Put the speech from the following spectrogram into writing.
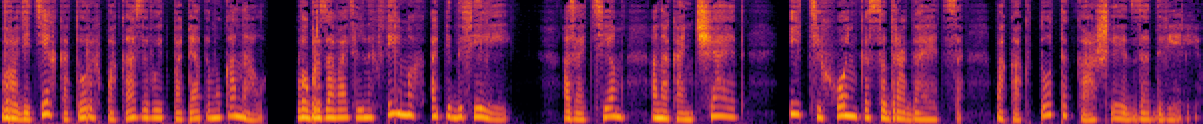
вроде тех, которых показывают по Пятому каналу в образовательных фильмах о педофилии. А затем она кончает и тихонько содрогается, пока кто-то кашляет за дверью.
